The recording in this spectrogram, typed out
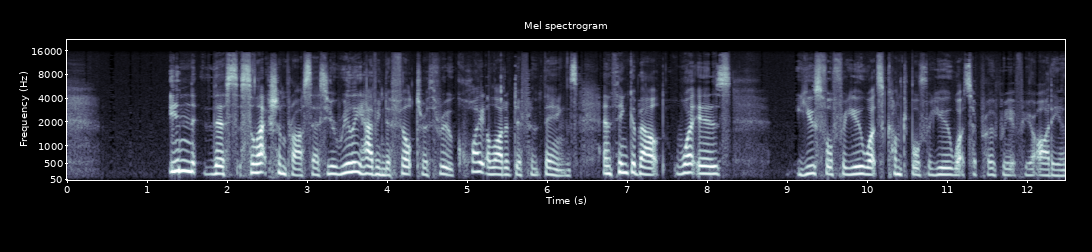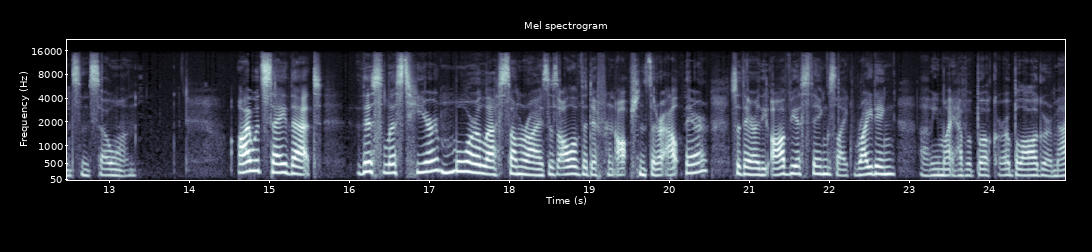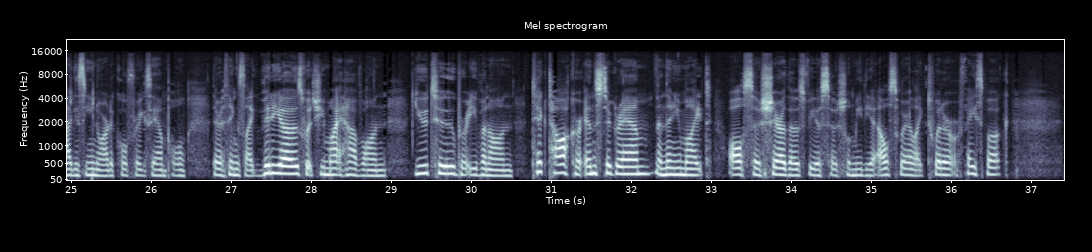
in this selection process, you're really having to filter through quite a lot of different things and think about what is useful for you, what's comfortable for you, what's appropriate for your audience, and so on. I would say that this list here more or less summarizes all of the different options that are out there. So there are the obvious things like writing. Uh, you might have a book or a blog or a magazine article, for example. There are things like videos, which you might have on YouTube or even on TikTok or Instagram. And then you might also share those via social media elsewhere like Twitter or Facebook.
